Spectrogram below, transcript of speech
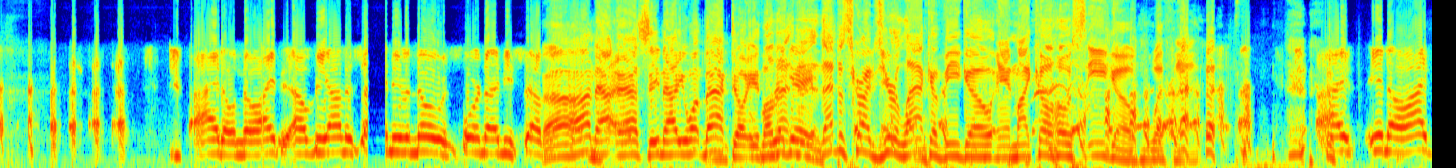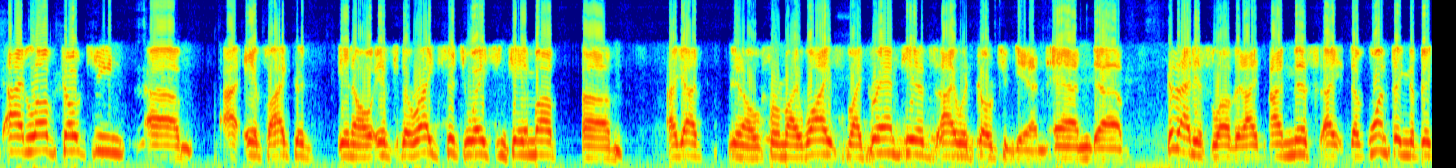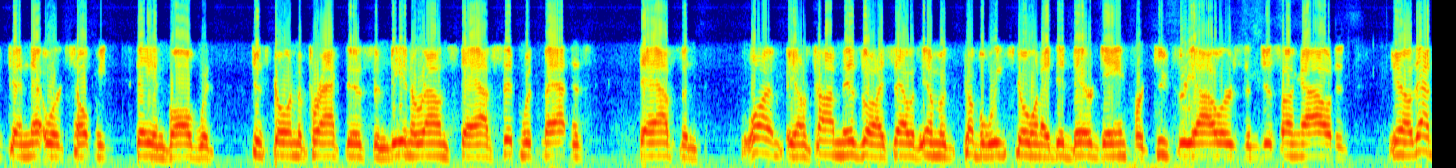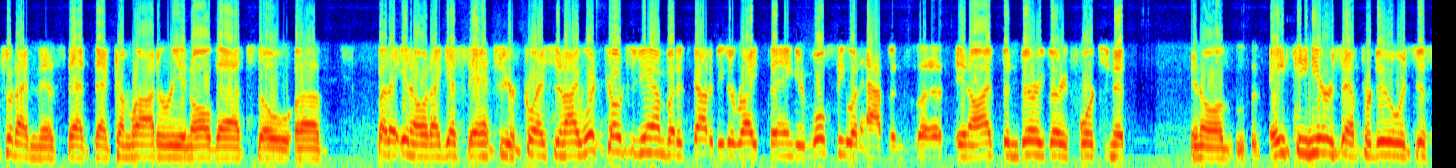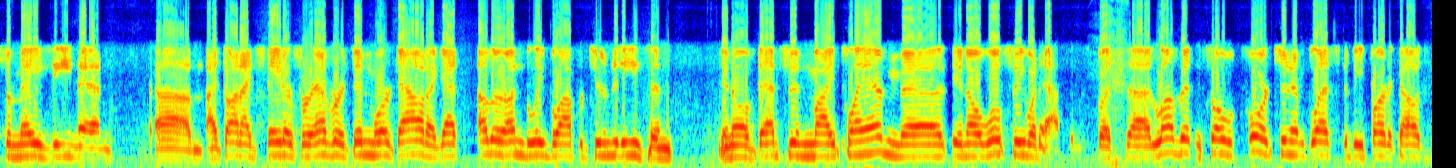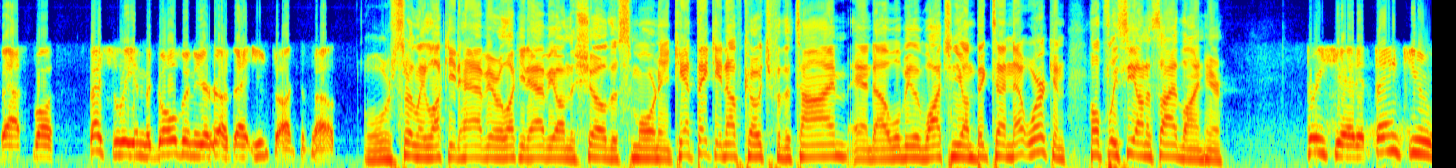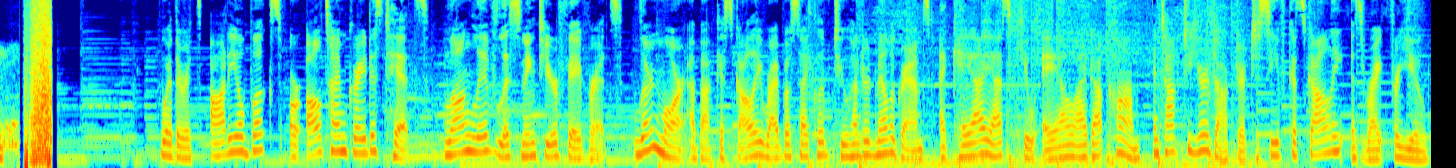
I don't know. I, I'll be honest. I didn't even know it was 497. Uh-huh. Now, uh, see, now you want back, don't you? Well, three that, games. that describes your lack of ego and my co-host's ego with that. I, you know, I I love coaching. Um, I, if I could, you know, if the right situation came up, um, I got, you know, for my wife, my grandkids, I would coach again, and because I just love it. I I miss I, the one thing the Big Ten networks helped me stay involved with, just going to practice and being around staff, sitting with Matt and his staff, and well, you know, Tom Izzo. I sat with him a couple weeks ago when I did their game for two, three hours and just hung out and you know that's what I miss that that camaraderie and all that. So, uh, but uh, you know, and I guess to answer your question, I would coach again, but it's got to be the right thing, and we'll see what happens. Uh, you know, I've been very very fortunate. You know, 18 years at Purdue was just amazing, and um, I thought I'd stay there forever. It didn't work out. I got other unbelievable opportunities, and you know, if that's in my plan, uh, you know, we'll see what happens. But uh, I love it, and so fortunate and blessed to be part of college basketball especially in the golden era that you talked about. Well, we're certainly lucky to have you. We're lucky to have you on the show this morning. Can't thank you enough, Coach, for the time, and uh, we'll be watching you on Big Ten Network and hopefully see you on the sideline here. Appreciate it. Thank you. Whether it's audiobooks or all-time greatest hits, long live listening to your favorites. Learn more about Kisqali Ribociclib 200 milligrams at kisqali.com and talk to your doctor to see if Kisqali is right for you.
